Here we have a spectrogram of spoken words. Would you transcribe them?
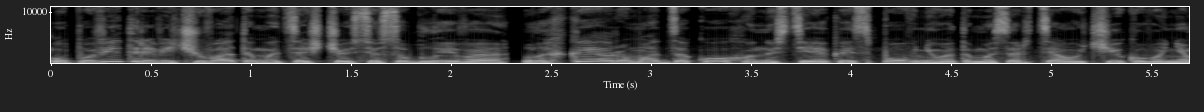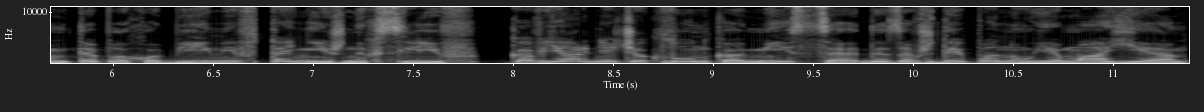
У повітрі відчуватиметься щось особливе, легкий аромат закоханості, який сповнюватиме серця очікуванням теплих обіймів та ніжних слів. Кав'ярня чаклунка місце, де завжди панує магія.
